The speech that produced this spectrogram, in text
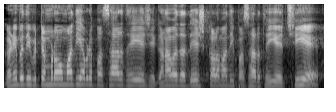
ઘણી બધી વિટંબણાઓમાંથી આપણે પસાર થઈએ છીએ. ઘણા બધા દેશકાળમાંથી પસાર થઈએ છીએ.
